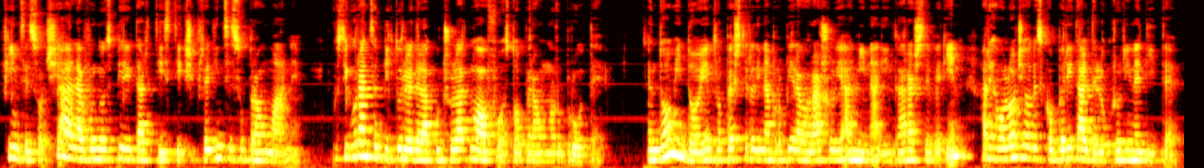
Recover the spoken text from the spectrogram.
ființe sociale, având un spirit artistic și credințe supraumane. Cu siguranță picturile de la Cuciulat nu au fost opera unor brute. În 2002, într-o peșteră din apropierea orașului Anina, din Caraș-Severin, arheologii au descoperit alte lucruri inedite.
